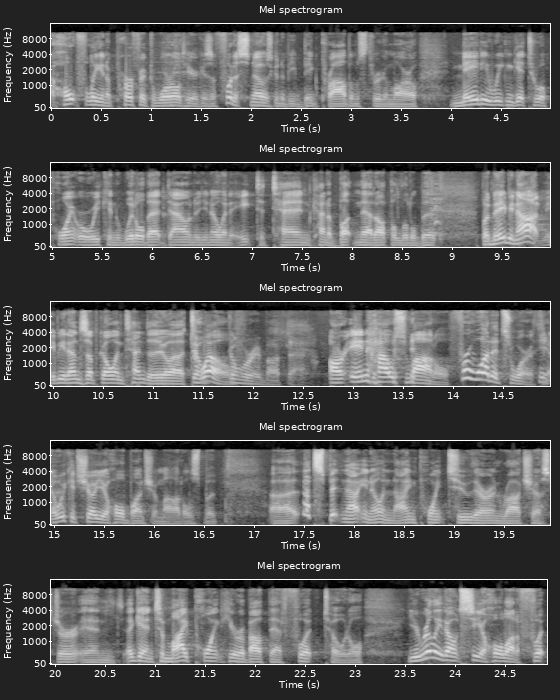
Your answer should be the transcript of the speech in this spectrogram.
hopefully in a perfect world here, because a foot of snow is going to be big problems through tomorrow. Maybe we can get to a point where we can whittle that down to, you know, an 8 to 10, kind of button that up a little bit. But maybe not. Maybe it ends up going 10 to uh, Don't- 12 Don't worry about that. our in-house model for what it's worth. You know, we could show you a whole bunch of models, but uh, that's spitting out, you know, a 9.2 there in Rochester. And again, to my point here about that foot total, you really don't see a whole lot of foot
